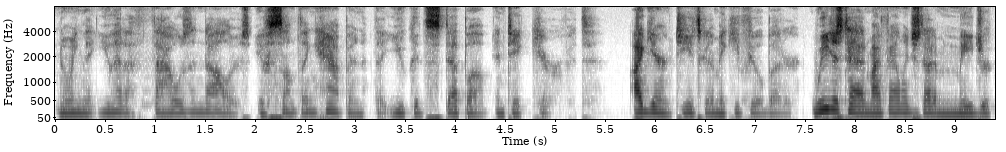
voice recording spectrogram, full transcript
knowing that you had $1,000 if something happened that you could step up and take care of. I guarantee it's going to make you feel better. We just had, my family just had a major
